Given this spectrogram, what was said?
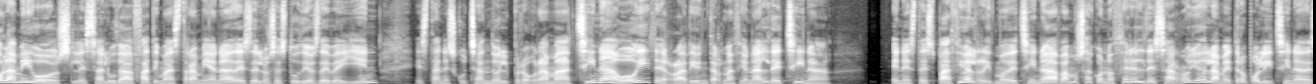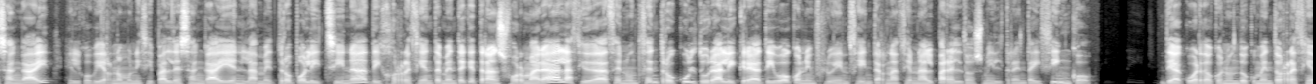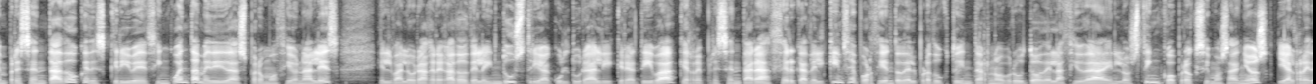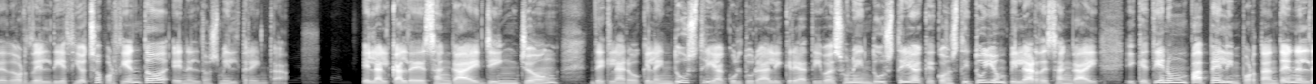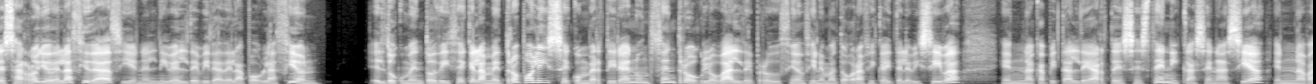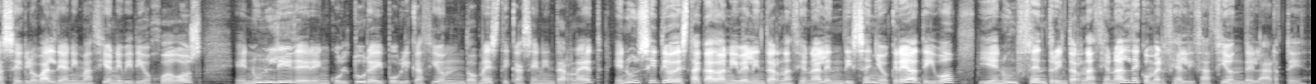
Hola amigos, les saluda Fátima Estramiana desde los estudios de Beijing. Están escuchando el programa China Hoy de Radio Internacional de China. En este espacio, al ritmo de China, vamos a conocer el desarrollo de la metrópoli china de Shanghái. El gobierno municipal de Shanghái en la metrópoli china dijo recientemente que transformará a la ciudad en un centro cultural y creativo con influencia internacional para el 2035. De acuerdo con un documento recién presentado que describe 50 medidas promocionales, el valor agregado de la industria cultural y creativa, que representará cerca del 15% del Producto Interno Bruto de la ciudad en los cinco próximos años y alrededor del 18% en el 2030. El alcalde de Shanghái, Jing Zhong, declaró que la industria cultural y creativa es una industria que constituye un pilar de Shanghái y que tiene un papel importante en el desarrollo de la ciudad y en el nivel de vida de la población. El documento dice que la metrópoli se convertirá en un centro global de producción cinematográfica y televisiva, en una capital de artes escénicas en Asia, en una base global de animación y videojuegos, en un líder en cultura y publicación domésticas en Internet, en un sitio destacado a nivel internacional en diseño creativo y en un centro internacional de comercialización del arte.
